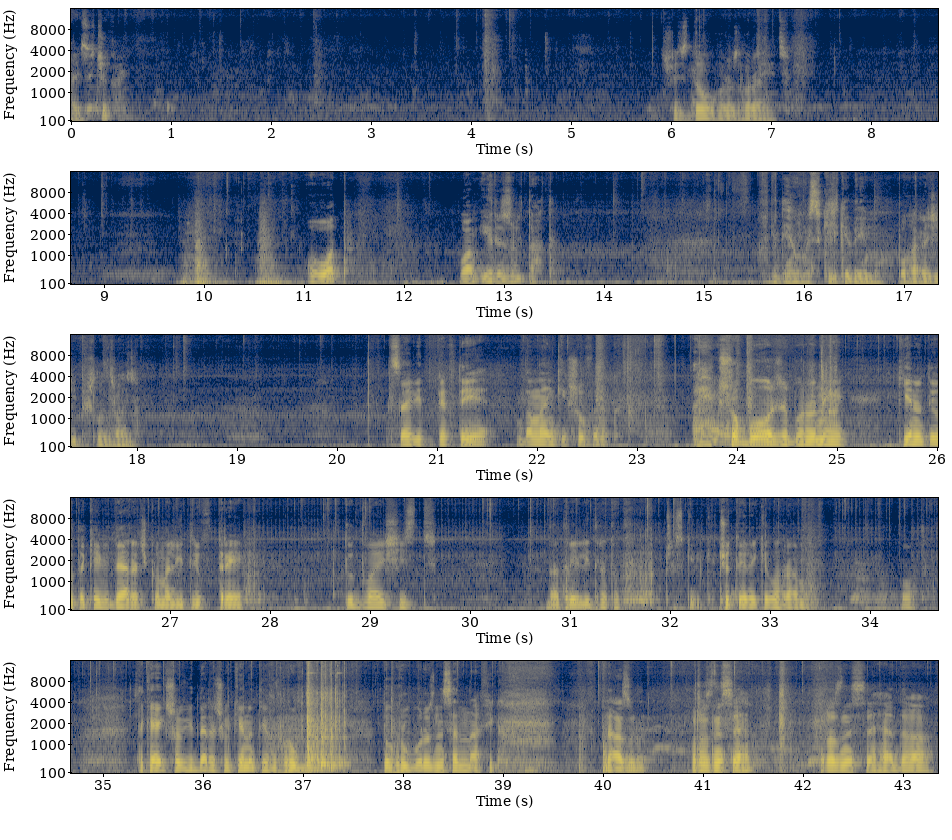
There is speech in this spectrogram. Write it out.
Ай, зачекай. Щось довго розгорається. От вам і результат. Дивимось, скільки диму по гаражі пішло зразу. Це від п'яти маленьких шуфелек. А якщо, боже, борони, кинути отаке відерочко на літрів 3, тут 2,6. Да, 3 літри тут. Чи скільки? 4 кілограми. От. Таке, якщо відерочку кинути в грубу, то грубу рознесе нафіг. Да, Зуль? Рознесе? Рознесе, да.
